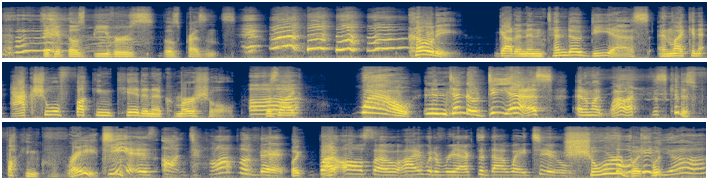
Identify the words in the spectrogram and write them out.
to give those beavers those presents. Cody got a Nintendo DS and like an actual fucking kid in a commercial was Uh-huh. like, "Wow, a Nintendo DS!" And I'm like, "Wow, that, this kid is fucking great." he is on top of it. Like, but I- also, I would have reacted that way too. Sure, but, but yeah.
